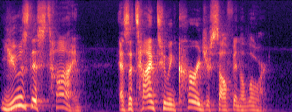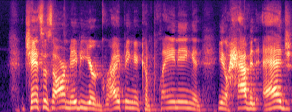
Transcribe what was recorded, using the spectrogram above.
Use this time as a time to encourage yourself in the Lord. Chances are maybe you're griping and complaining and you know have an edge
